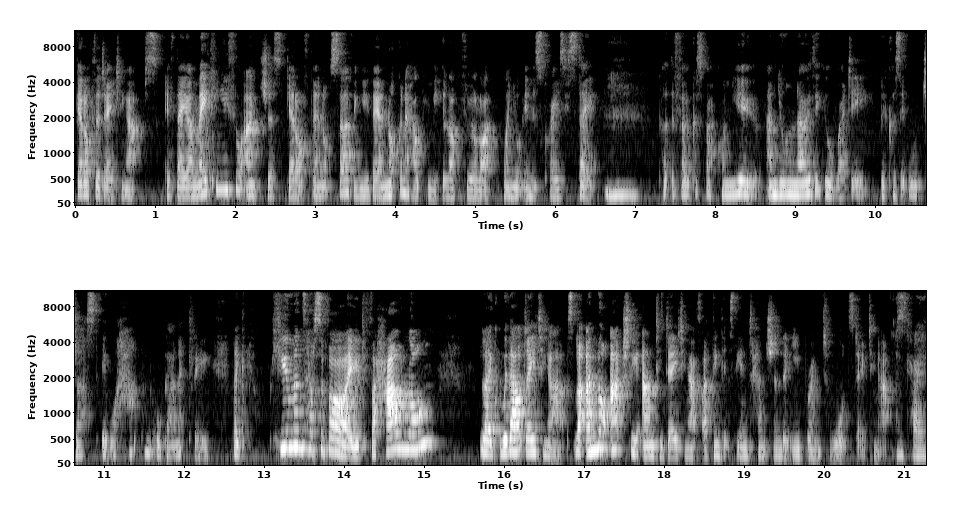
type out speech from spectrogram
get off the dating apps. If they are making you feel anxious, get off. They're not serving you. They are not going to help you meet the love of your life when you're in this crazy state. Mm. Put the focus back on you and you'll know that you're ready because it will just it will happen organically. Like humans have survived for how long? Like without dating apps. Like I'm not actually anti-dating apps. I think it's the intention that you bring towards dating apps. Okay.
